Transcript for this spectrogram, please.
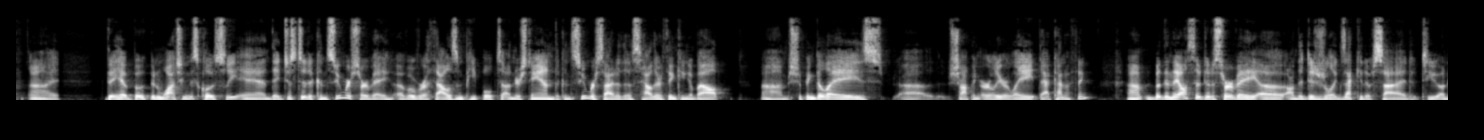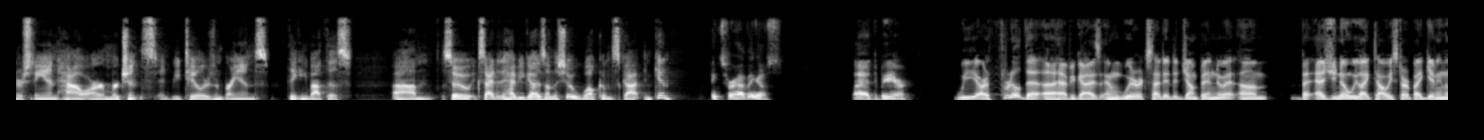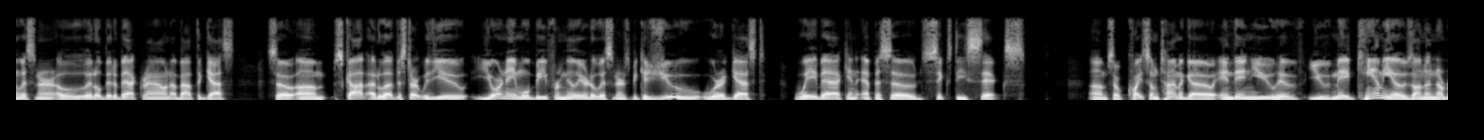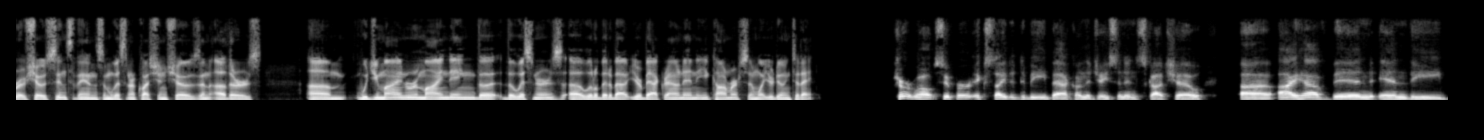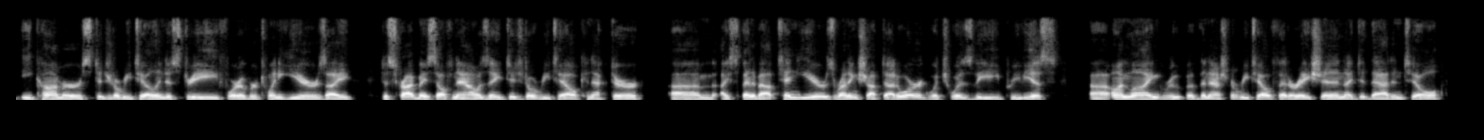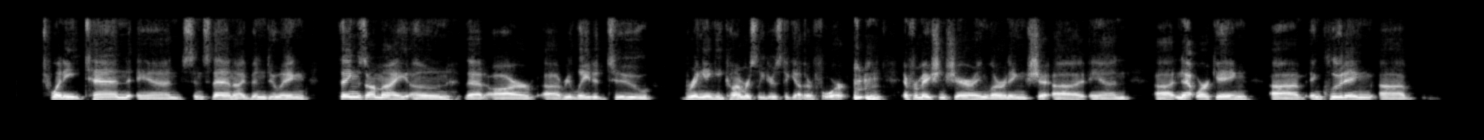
They have both been watching this closely, and they just did a consumer survey of over a thousand people to understand the consumer side of this, how they're thinking about um, shipping delays, uh, shopping early or late, that kind of thing. Um, but then they also did a survey uh, on the digital executive side to understand how our merchants and retailers and brands thinking about this. Um, so excited to have you guys on the show. Welcome, Scott and Ken. Thanks for having us. Glad to be here. We are thrilled to uh, have you guys, and we're excited to jump into it. Um, but as you know, we like to always start by giving the listener a little bit of background about the guests. So, um, Scott, I'd love to start with you. Your name will be familiar to listeners because you were a guest way back in episode 66. Um, so quite some time ago, and then you have you've made cameos on a number of shows since then, some listener question shows and others. Um, would you mind reminding the the listeners a little bit about your background in e-commerce and what you're doing today? Sure. Well, super excited to be back on the Jason and Scot show. Uh, I have been in the e-commerce digital retail industry for over 20 years. I describe myself now as a digital retail connector. Um, I spent about 10 years running shop.org, which was the previous uh, online group of the National Retail Federation. I did that until 2010. And since then, I've been doing things on my own that are uh, related to bringing e-commerce leaders together for information sharing, learning, sh- uh, and uh, networking, um, including uh,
